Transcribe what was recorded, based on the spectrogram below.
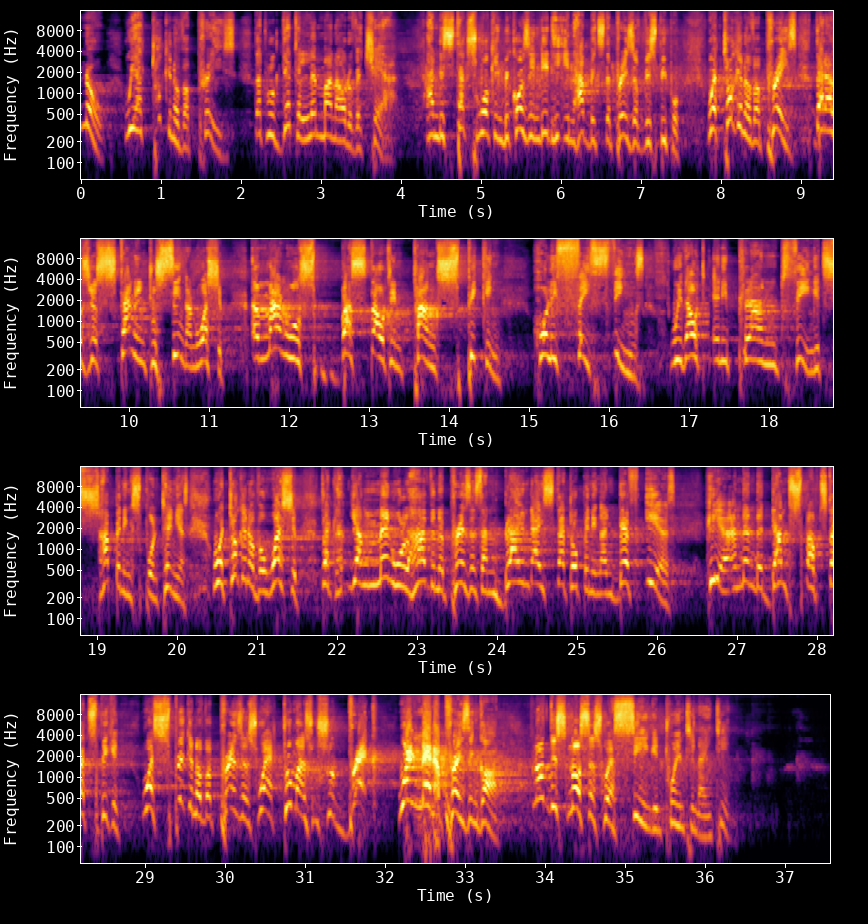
No, we are talking of a praise that will get a lemon out of a chair and he starts walking because indeed he inhabits the praise of these people. We're talking of a praise that as you're standing to sing and worship, a man will burst out in tongues speaking holy faith things without any planned thing. It's happening spontaneous. We're talking of a worship that young men will have in the presence and blind eyes start opening and deaf ears hear and then the dumb spout start speaking. We're speaking of a presence where tumors should break when men are praising God. Not this nonsense we're seeing in 2019.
